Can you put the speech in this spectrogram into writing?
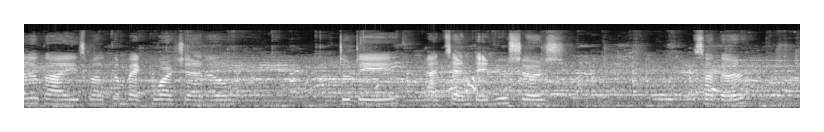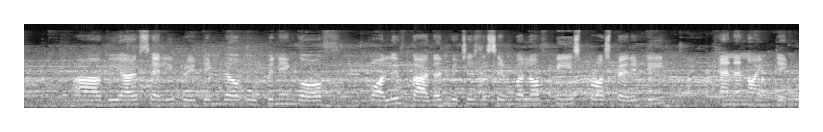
hello guys. Welcome back to our channel. Today at st andrews church saddar uh, we are celebrating the opening of olive garden which is the symbol of peace prosperity and anointing.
